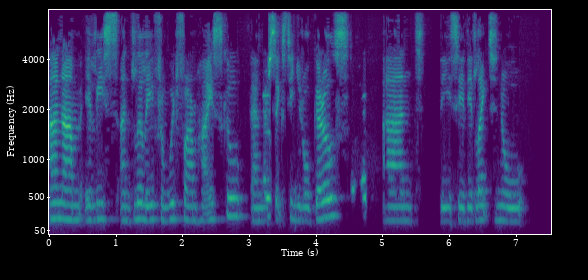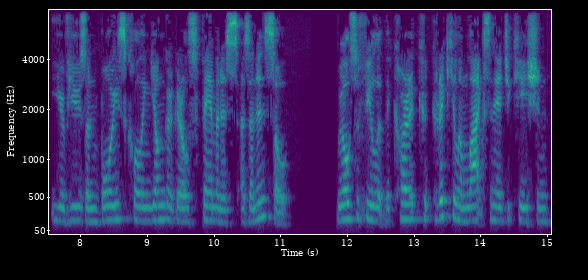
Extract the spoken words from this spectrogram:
Anam, Elise and Lily from Woodfarm High School. And they're 16-year-old girls. And they say they'd like to know your views on boys calling younger girls feminists as an insult. We also feel that the curriculum lacks an education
